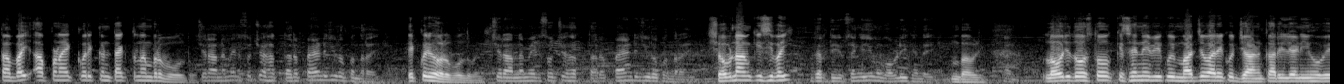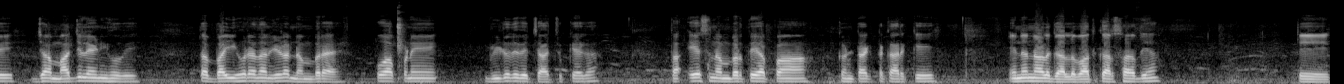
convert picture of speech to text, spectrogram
ਤਾਂ ਬਾਈ ਆਪਣਾ ਇੱਕ ਵਾਰੀ ਕੰਟੈਕਟ ਨੰਬਰ ਬੋਲ ਦਿਓ। 94174 65015 ਜੀ। ਇੱਕ ਵਾਰੀ ਹੋਰ ਬੋਲ ਦਿਓ ਬਾਈ। 94174 65015 ਜੀ। ਸ਼ੁਭ ਨਾਮ ਕੀ ਸੀ ਬਾਈ? ਗੁਰਦੀਪ ਸਿੰਘ ਜੀ ਮੁੰਬਵਲੀ ਕਹਿੰਦੇ ਜੀ। ਬਾਵਲੀ ਹਾਂਜੀ। ਲਓ ਜੀ ਦੋਸਤੋ ਕਿਸੇ ਨੇ ਵੀ ਕੋਈ ਮੱਝ ਬਾਰੇ ਕੋਈ ਜਾਣਕਾਰੀ ਲੈਣੀ ਹੋਵੇ ਜਾਂ ਮੱਝ ਲੈਣੀ ਹੋਵੇ ਤਾਂ ਬਾਈ ਹੋਰਾਂ ਦਾ ਜਿਹੜਾ ਨੰਬਰ ਹੈ ਉਹ ਆਪਣੇ ਵੀਡੀਓ ਦੇ ਵਿੱਚ ਆ ਚੁੱਕਿਆ ਹੈਗਾ। ਤਾਂ ਇਸ ਨੰਬਰ ਤੇ ਆਪਾਂ ਕੰਟੈਕਟ ਕਰਕੇ ਇਹਨਾਂ ਨਾਲ ਗੱਲਬਾਤ ਕਰ ਸਕਦੇ ਹਾਂ। ਤੇ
